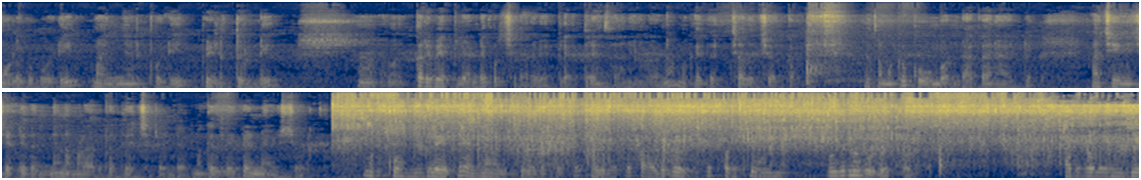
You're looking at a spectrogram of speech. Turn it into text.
മുളക് പൊടി മഞ്ഞൾപ്പൊടി വെളുത്തുള്ളി കറിവേപ്പിലുണ്ട് കുറച്ച് കറിവേപ്പില ഇത്രയും സാധനങ്ങളാണ് നമുക്കിത് ചതച്ച് വെക്കാം. ഇത് നമുക്ക് കൂമ്പ് ഉണ്ടാക്കാനായിട്ട് ആ ചീനിച്ചട്ടി തന്നെ നമ്മൾ അടുപ്പത്ത് വെച്ചിട്ടുണ്ട്. നമുക്കിതിലേക്ക് എണ്ണ ഒഴിച്ച് കൊടുക്കാം. നമുക്ക് കൂമ്പിലേക്ക് എണ്ണ ഒഴിച്ച് കൊടുത്തിട്ട് അതിലേക്ക് കടുക് ഇട്ട് കുറച്ച് ഉഴു ഉഴുന്ന് കൂടി കൊടുക്കാം. അതുപോലെ ഇഞ്ചി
